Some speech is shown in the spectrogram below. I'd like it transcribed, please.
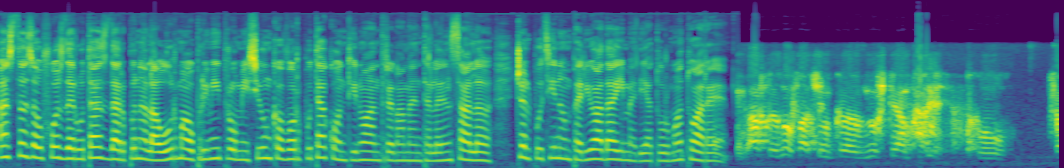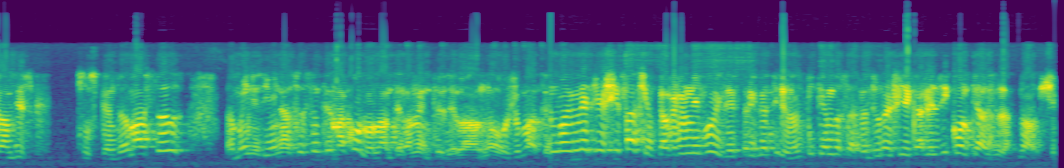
Astăzi au fost derutați, dar până la urmă au primit promisiuni că vor putea continua antrenamentele în sală, cel puțin în perioada imediat următoare. Astăzi nu facem că nu știam care cu și am zis suspendăm astăzi, dar mâine dimineață suntem acolo, la antrenamente, de la 9 jumate. Noi mergem și facem, că avem nevoie de pregătire, nu putem lăsa, pentru noi fiecare zi contează. No. Și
